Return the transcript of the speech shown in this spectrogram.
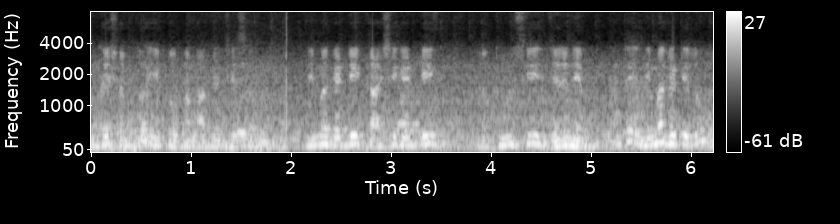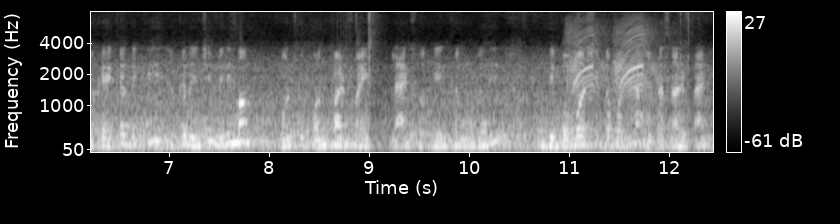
ఉద్దేశంతో ఈ ప్రోగ్రామ్ ఆర్గనైజ్ చేశాము. నిమ్మగడ్డి కాశీగడ్డి తులసి జననియం అంటే నిమ్మగడ్డిలో ఒక ఎకర్కి ఎకర్ నుంచి minimum one to one point five lakhs వరకు ఇన్కమ్ ఉంటుంది. ఇది బొబ్బాషిక ఒకసారి ప్లాంట్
